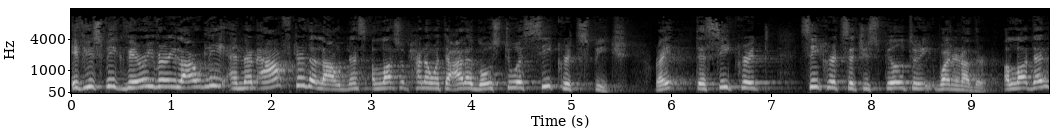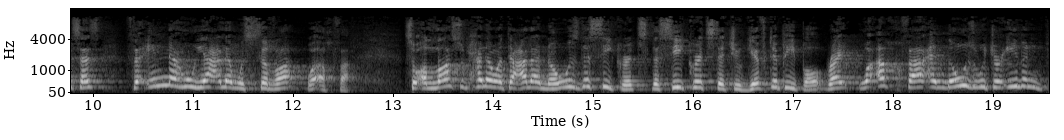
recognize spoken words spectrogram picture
If you speak very, very loudly, and then after the loudness, Allah subhanahu wa ta'ala goes to a secret speech, right? The secret, secrets that you spill to one another. Allah then says, فَإِنَّهُ يَعْلَمُ السِّرَّ وَأَخْفَى so Allah subhanahu wa ta'ala knows the secrets, the secrets that you give to people, right? وَأَخْفَى And those which are even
